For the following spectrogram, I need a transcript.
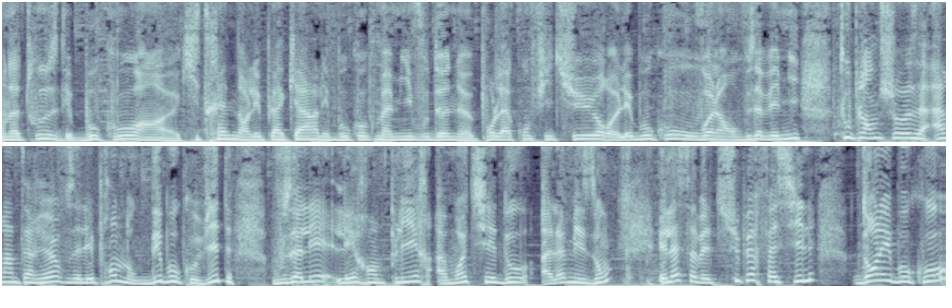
On a tous des bocaux hein, qui traînent dans les placards, les bocaux que mamie vous donne pour la confiture, les bocaux où voilà, vous avait mis tout plein de choses à l'intérieur. Vous allez prendre donc des bocaux vides. Vous allez les remplir à moitié d'eau à la maison. Et là, ça va être super facile. Dans les bocaux,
